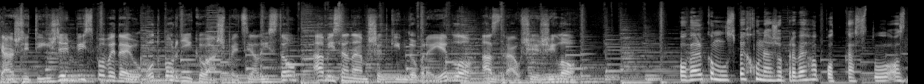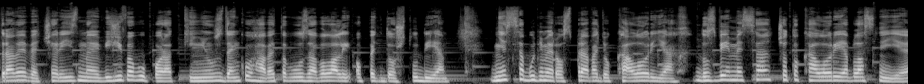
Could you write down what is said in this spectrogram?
Každý týždeň vyspovedajú odborníkov a špecialistov, aby sa nám všetkým dobre jedlo a zdravšie žilo. Po veľkom úspechu nášho prvého podcastu o zdravej večeri sme vyživovú poradkyňu Zdenku Havetovú zavolali opäť do štúdia. Dnes sa budeme rozprávať o kalóriách. Dozvieme sa, čo to kalória vlastne je,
